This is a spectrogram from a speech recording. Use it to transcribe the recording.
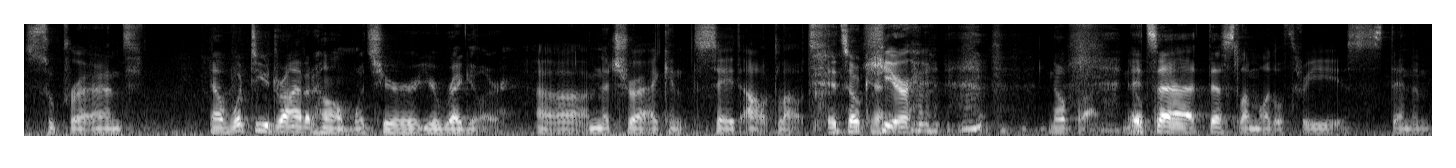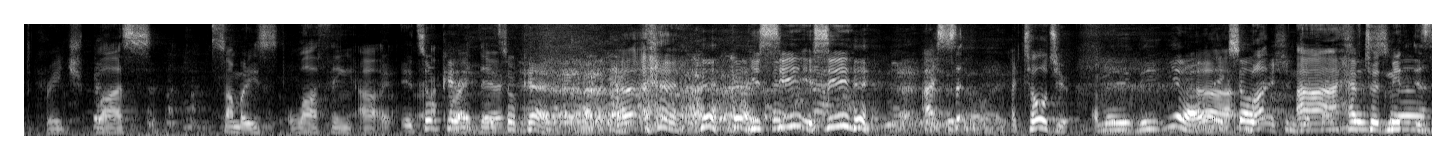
Supra, and Now, what do you drive at home? What's your, your regular? uh, I'm not sure I can say it out loud. It's okay. Here. No problem. No it's a Tesla Model 3 Standard Range Plus. Somebody's laughing. Uh, It's okay. Right there. It's okay. Uh, you see? You see? I, I told you. I mean, the, you know, the acceleration but, uh, I have to admit, uh, this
